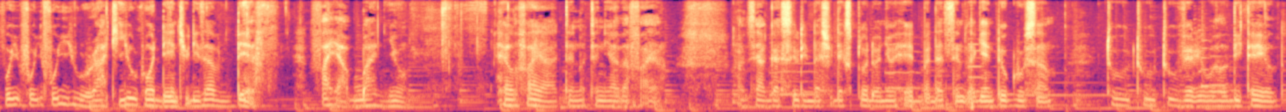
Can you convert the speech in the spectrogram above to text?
for you, for you, for you, you rat, you rodent, you deserve death. Fire burn you. Hellfire, not any other fire. I'd say a gas cylinder should explode on your head, but that seems again too gruesome, too, too, too very well detailed.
